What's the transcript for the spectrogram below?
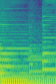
Música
